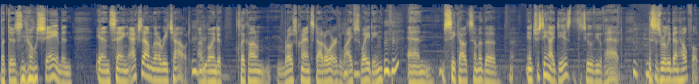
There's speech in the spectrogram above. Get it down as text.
but there's no shame in in saying, actually, I'm going to reach out. Mm-hmm. I'm going to click on rosecrance.org, Life's Mm-hmm. Waiting, and seek out some of the uh, interesting ideas that the two of you have had. Mm-hmm. This has really been helpful.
